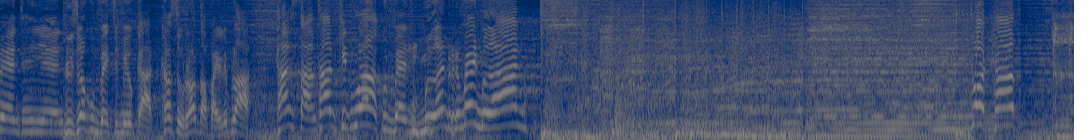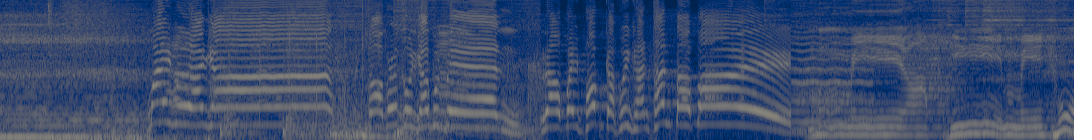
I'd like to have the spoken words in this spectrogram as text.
เย็นนะฮะคุณเบนใจเย็นดูซิว่าคุณเบนจะมีโอกาสเข้าสู่รอบต่อไปหรือเปล่า ทั้งสามท่านคิดว่าคุณเบนเหมือนหรือไม่เหมือน กดครับ ไม่เหมือนครับ ขอบพระคุณครับคุณเบน เราไปพบกับผู้แข่งขันท่านต่อไป เมียพี่มีชู้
